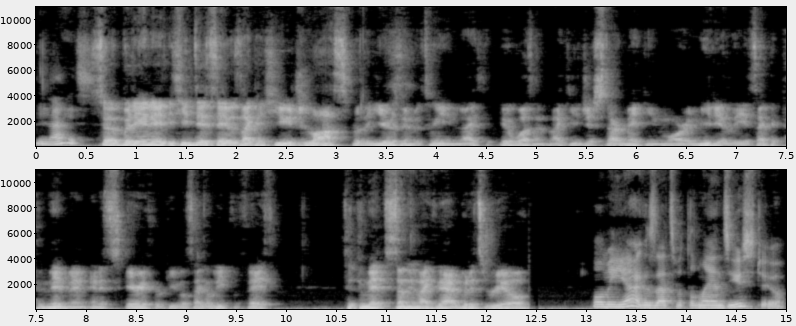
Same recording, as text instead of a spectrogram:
Nice. So, but in it, he did say it was like a huge loss for the years in between. Like it wasn't like you just start making more immediately. It's like a commitment, and it's scary for people. It's like a leap of faith to commit to something like that, but it's real. Well, I mean, yeah, because that's what the land's used to.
